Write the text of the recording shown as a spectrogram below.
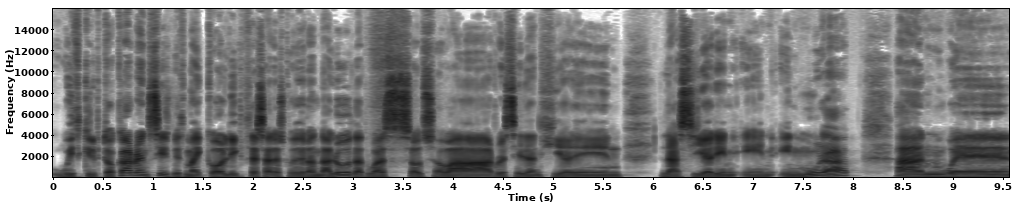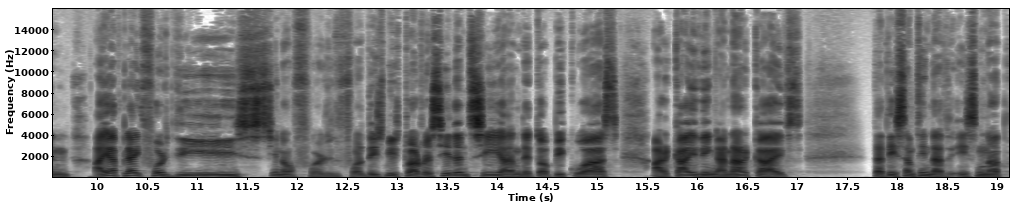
with cryptocurrencies with my colleague Cesar Escudero Andaluz that was also a resident here in last year in in in Mur.at. And when I applied for this, you know, for for this virtual residency, and the topic was archiving and archives, that is something that is not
